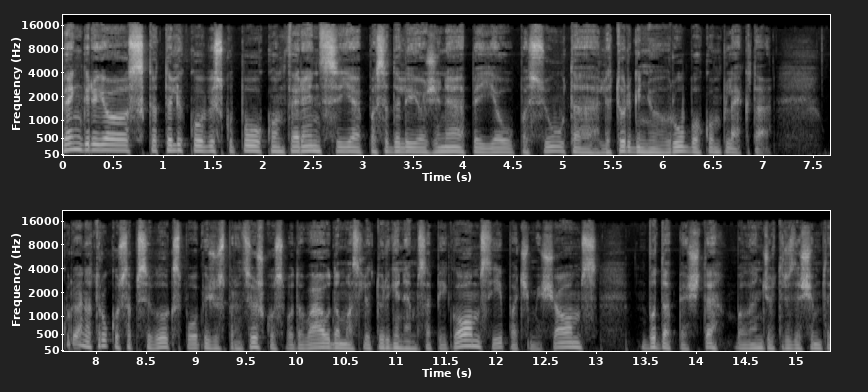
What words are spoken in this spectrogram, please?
Vengrijos katalikų viskupų konferencija pasidalijo žinia apie jau pasiūtą liturginių rūbo komplektą kuriuo netrukus apsivilks popiežius Pranciškus vadovaudamas liturginėms apeigoms, ypač mišioms, Budapešte balandžio 30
